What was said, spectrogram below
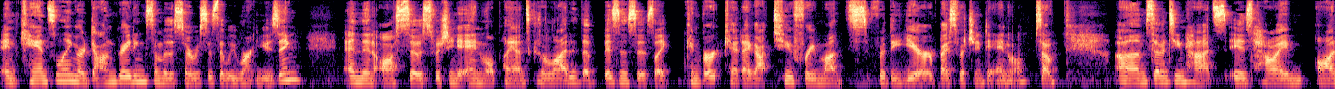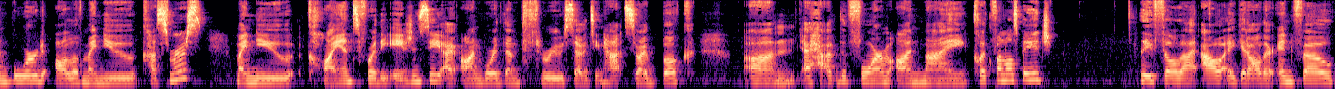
and canceling or downgrading some of the services that we weren't using, and then also switching to annual plans because a lot of the businesses like ConvertKit, I got two free months for the year by switching to annual. So, um, 17 Hats is how I onboard all of my new customers, my new clients for the agency. I onboard them through 17 Hats. So I book. Um, I have the form on my ClickFunnels page they fill that out. I get all their info.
